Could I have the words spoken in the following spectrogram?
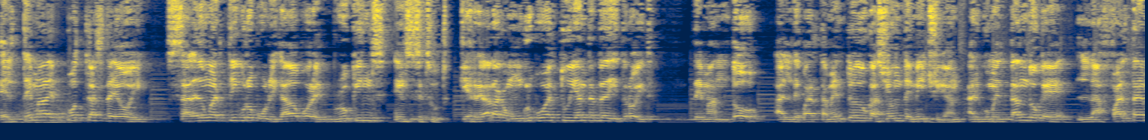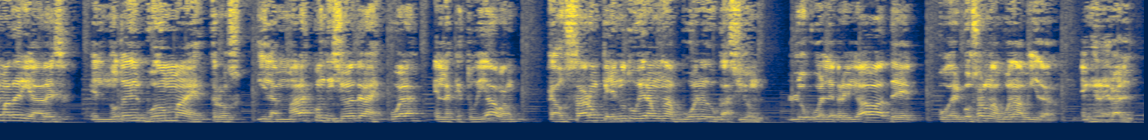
El tema del podcast de hoy sale de un artículo publicado por el Brookings Institute, que relata como un grupo de estudiantes de Detroit demandó al Departamento de Educación de Michigan argumentando que la falta de materiales, el no tener buenos maestros y las malas condiciones de las escuelas en las que estudiaban causaron que ellos no tuvieran una buena educación, lo cual le privaba de poder gozar una buena vida en general.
